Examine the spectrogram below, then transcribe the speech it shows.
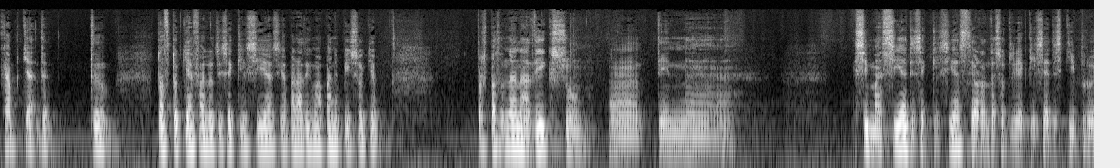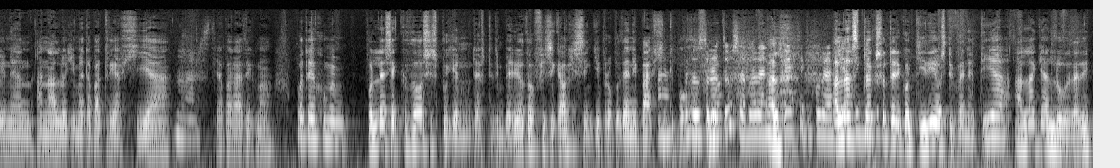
κάποια, το, το αυτοκέφαλο της Εκκλησίας, για παράδειγμα πάνε πίσω και προσπαθούν να αναδείξουν την σημασία της Εκκλησίας θεωρώντας ότι η Εκκλησία της Κύπρου είναι ανάλογη με τα Πατριαρχία για παράδειγμα. Οπότε έχουμε πολλές εκδόσεις που γίνονται αυτή την περίοδο, φυσικά όχι στην Κύπρο που δεν υπάρχει Α, τυπογραφία. Θα το ρωτούσα τώρα αν υπήρχε τυπογραφία Αλλά στο εξωτερικό, κυρίως στη Βενετία αλλά και αλλού. Δηλαδή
